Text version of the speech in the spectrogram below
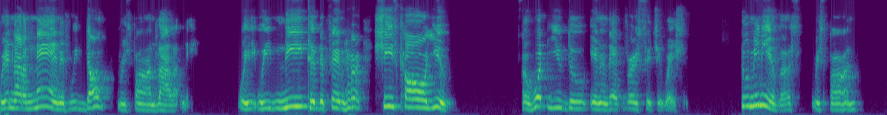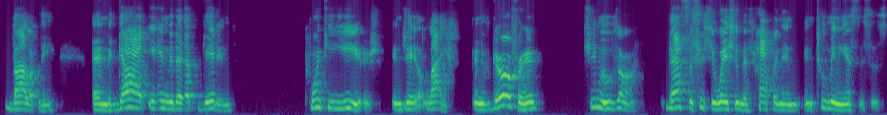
we're not a man if we don't respond violently. We, we need to defend her. She's called you. So, what do you do in an adverse situation? Too many of us respond violently, and the guy ended up getting 20 years in jail, life. And his girlfriend she moves on. That's the situation that's happening in too many instances.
